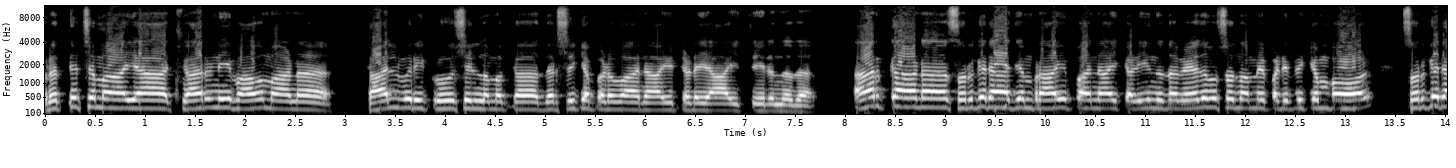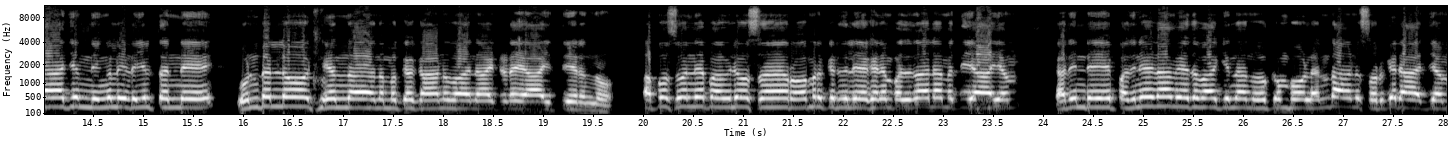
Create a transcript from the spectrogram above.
പ്രത്യക്ഷമായ കാരുണ്യഭാവമാണ് കാൽവരി ക്രൂശിൽ നമുക്ക് ദർശിക്കപ്പെടുവാനായിട്ടിടയായി തീരുന്നത്. ആർക്കാണ് സ്വർഗരാജ്യം പ്രാപിപ്പാനായി കഴിയുന്നത്? വേദവസ്വം നമ്മെ പഠിപ്പിക്കുമ്പോൾ സ്വർഗരാജ്യം നിങ്ങളുടെ ഇടയിൽ തന്നെ ഉണ്ടല്ലോ എന്ന് നമുക്ക് കാണുവാനായിട്ടിടയായി തീരുന്നു. അപ്പൊ സ്വന്നെ പൗലോസ് കെടുതി ലേഖനം പതിനാലാം അധ്യായം അതിന്റെ പതിനേഴാം വേദവാക്യം നാം നോക്കുമ്പോൾ എന്താണ് സ്വർഗരാജ്യം?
